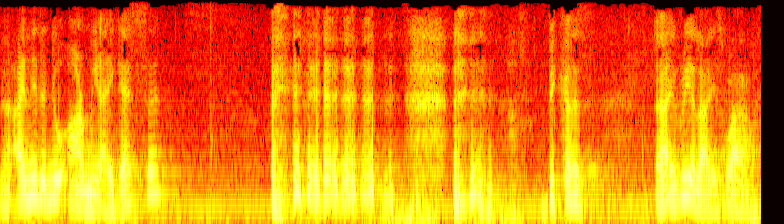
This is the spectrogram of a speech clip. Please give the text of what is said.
Uh, I need a new army, I guess. because I realize, wow.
